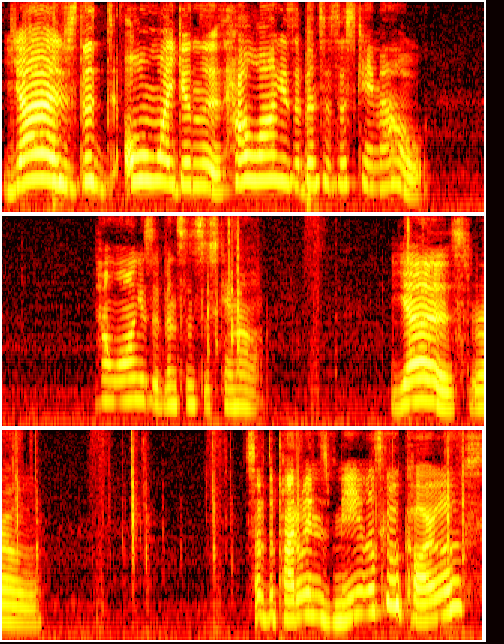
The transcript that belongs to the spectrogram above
Yes, the oh my goodness. How long has it been since this came out? How long has it been since this came out? Yes, bro. Sub the Padawan is me? Let's go, Carlos.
